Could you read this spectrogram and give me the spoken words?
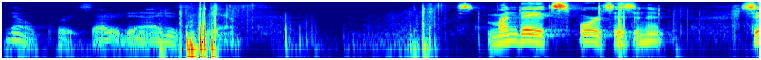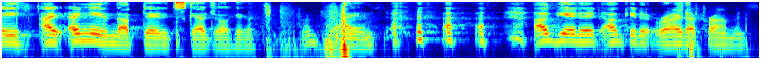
No, for Saturday night is the game. Monday it's sports, isn't it? See, I, I need an updated schedule here. I'm trying. I'll get it. I'll get it right. I promise.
